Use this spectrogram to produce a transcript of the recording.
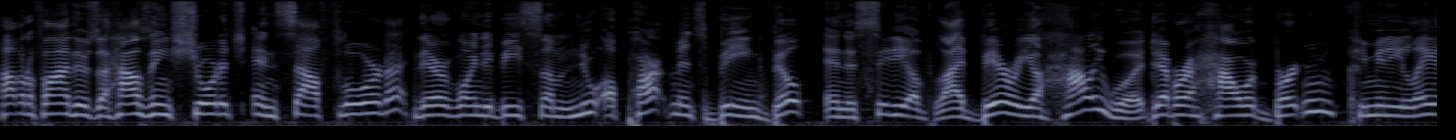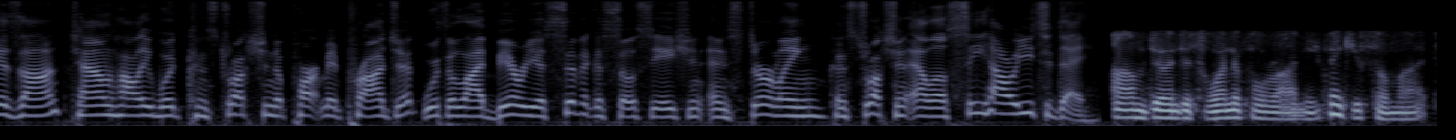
Hot 105, there's a housing shortage in South Florida. There are going to be some new apartments being built in the city of Liberia, Hollywood. Deborah Howard Burton, community liaison, Town Hollywood Construction Apartment Project with the Liberia Civic Association and Stirling Construction LLC. How are you today? I'm doing just wonderful, Rodney. Thank you so much.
